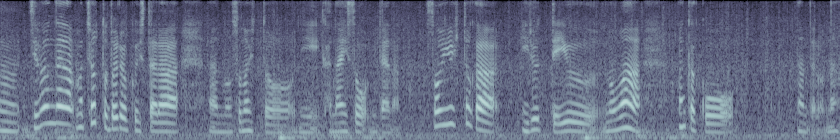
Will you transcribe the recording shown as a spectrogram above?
うん、自分がまちょっと努力したらあのその人に叶いそうみたいなそういう人がいるっていうのはなんかこうなんだろうな。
